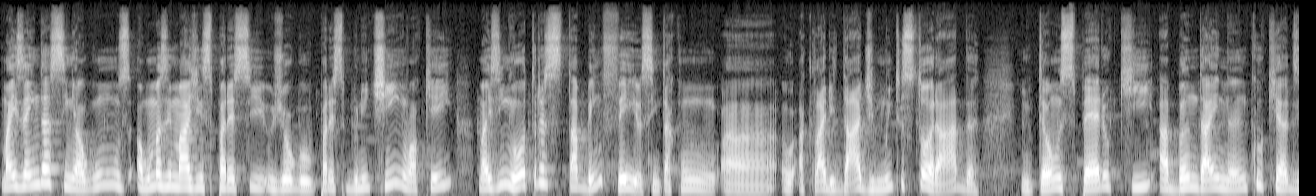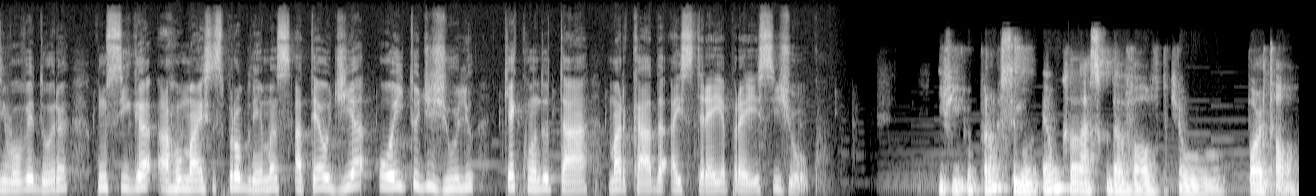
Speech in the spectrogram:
mas ainda assim, alguns, algumas imagens parece o jogo parece bonitinho, ok, mas em outras está bem feio, assim, tá com a, a claridade muito estourada. Então espero que a Bandai Namco, que é a desenvolvedora, consiga arrumar esses problemas até o dia 8 de julho, que é quando está marcada a estreia para esse jogo. Enfim, o próximo é um clássico da Valve, que é o Portal.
